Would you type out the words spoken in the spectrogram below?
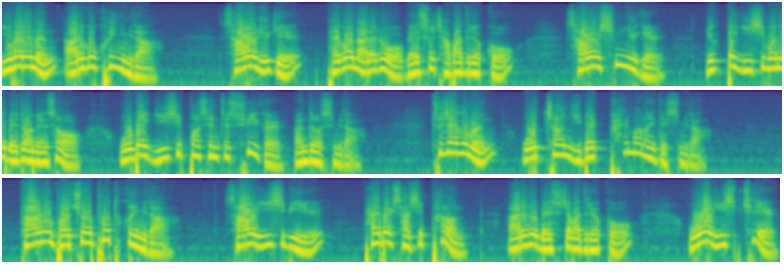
이번에는 아르고 코인입니다. 4월 6일 100원 아래로 매수 잡아드렸고 4월 16일 620원에 매도하면서 520% 수익을 만들었습니다. 투자금은 5,208만원이 됐습니다. 다음은 버추얼 프로토콜입니다. 4월 22일 848원 아래로 매수 잡아드렸고 5월 27일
